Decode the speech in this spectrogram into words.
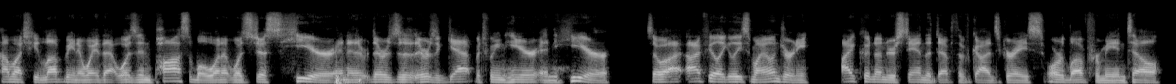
how much He loved me in a way that was impossible when it was just here, and there was a, there was a gap between here and here. So I, I feel like at least in my own journey, I couldn't understand the depth of God's grace or love for me until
